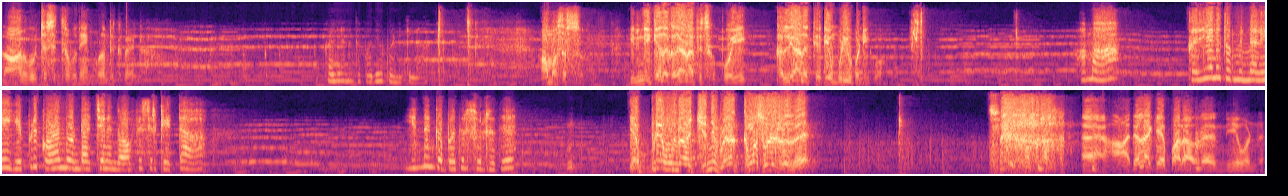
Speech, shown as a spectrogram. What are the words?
நான் அனுபவிச்ச சித்திரவதை என் குழந்தைக்கு வேண்டாம். கல்யாணத்தை பதிவு பண்ணிக்கலாம். ஆமா சரசு இன்னைக்கே அந்த கல்யாண ஆபீஸ்க்கு போய் கல்யாண தேதியை முடிவு பண்ணிக்குவோம். ஆமா. கல்யாணத்துக்கு முன்னாலே எப்படி குழந்தை உண்டாச்சுன்னு அந்த ஆபீசர் கேட்டா என்னங்க பதில் சொல்றது? எப்படி உண்டாச்சுன்னு விளக்கமா சொல்லிடுறது. அதெல்லாம் கேட்பாரு அவரு? நீ ஒண்ணு.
